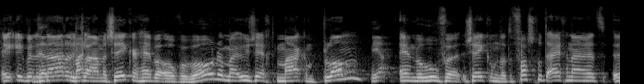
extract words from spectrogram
Ik, ik wil het na de maar- reclame zeker hebben over wonen. Maar u zegt maak een plan. Ja. En we hoeven, zeker omdat de vastgoedeigenaar het eh,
